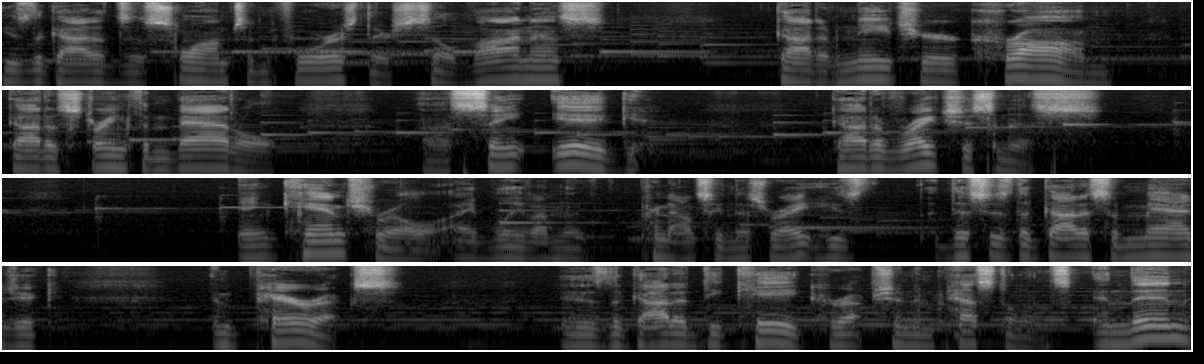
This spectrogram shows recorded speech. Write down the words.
He's the god of the swamps and forests. There's Sylvanus, god of nature, Crom, god of strength and battle, uh, Saint Ig, god of righteousness, and Cantrell, I believe I'm pronouncing this right. He's this is the goddess of magic, and Perux is the god of decay, corruption, and pestilence. And then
